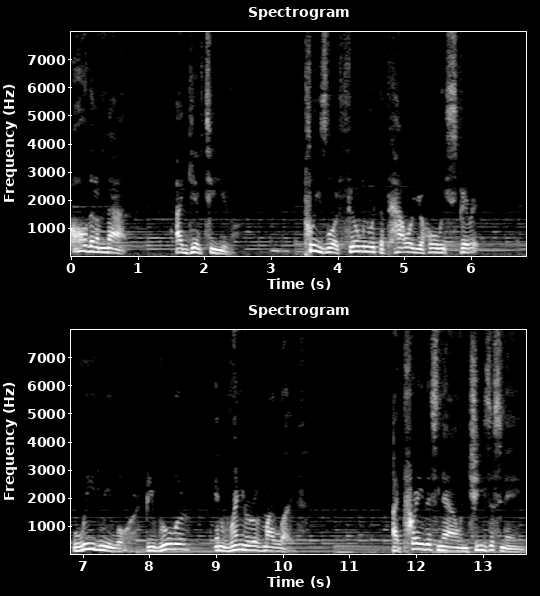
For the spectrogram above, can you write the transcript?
all that I'm not, I give to you. Please, Lord, fill me with the power of your Holy Spirit. Lead me, Lord. Be ruler and reigner of my life. I pray this now in Jesus' name.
